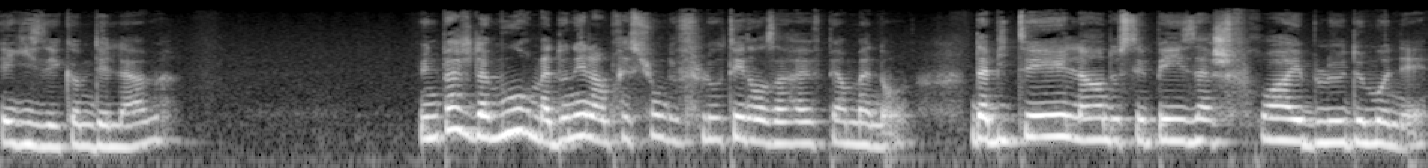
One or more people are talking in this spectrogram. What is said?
aiguisés comme des lames. Une page d'amour m'a donné l'impression de flotter dans un rêve permanent, d'habiter l'un de ces paysages froids et bleus de Monet,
